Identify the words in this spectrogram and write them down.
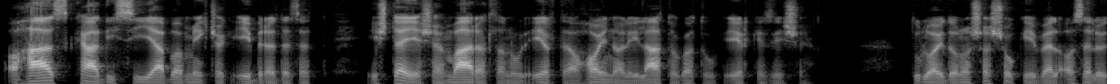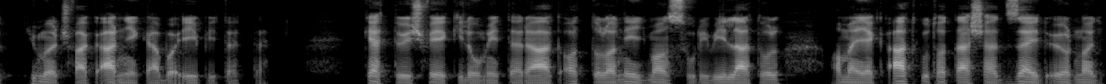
A ház Kádisziában még csak ébredezett, és teljesen váratlanul érte a hajnali látogatók érkezése. Tulajdonosa sok évvel azelőtt gyümölcsfák árnyékába építette. Kettő és fél kilométerre állt attól a négy manszúri villától, amelyek átkutatását Zeid őrnagy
